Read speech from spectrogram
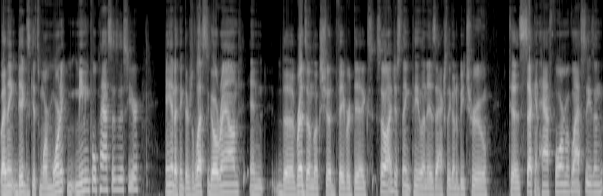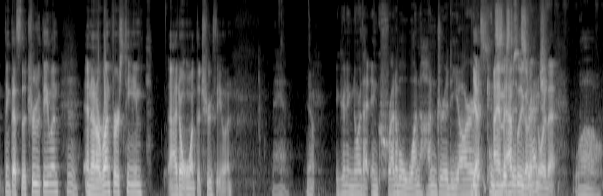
But I think Diggs gets more morning, meaningful passes this year, and I think there's less to go around, and the red zone looks should favor Diggs. So I just think Thielen is actually going to be true to his second half form of last season. I think that's the true Thielen. Hmm. And on a run first team, I don't want the true Thielen. Man. Yep. You're going to ignore that incredible 100 yard Yes, I am absolutely going to ignore that. Whoa.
